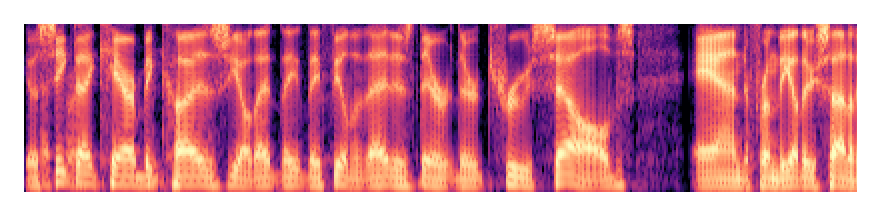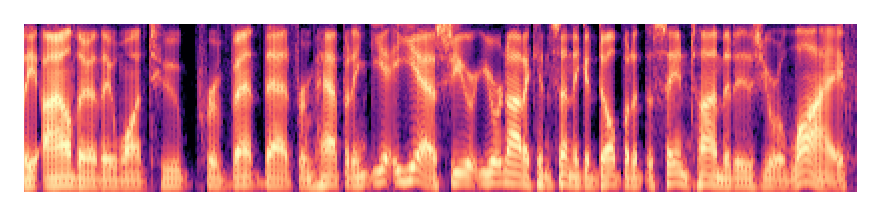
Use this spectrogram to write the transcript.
you know, seek right. that care because you know that they, they feel that that is their their true selves. And from the other side of the aisle, there they want to prevent that from happening. Y- yes, you're you're not a consenting adult, but at the same time, it is your life.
